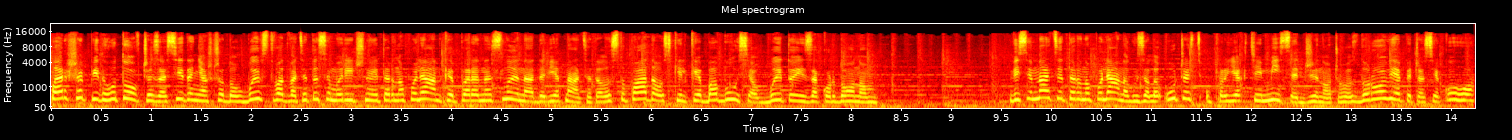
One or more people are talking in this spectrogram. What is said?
Перше підготовче засідання щодо вбивства 27-річної тернополянки перенесли на 19 листопада, оскільки бабуся вбитої за кордоном. 18 тернополянок взяли участь у проєкті Місяць жіночого здоров'я, під час якого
